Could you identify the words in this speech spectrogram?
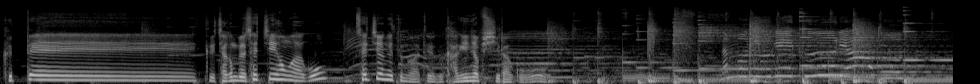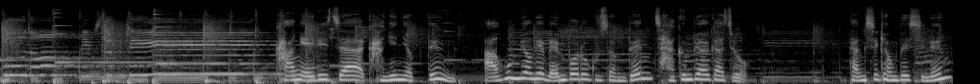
그때 그 작은별 셋째 형하고 셋째 형이었던 것 같아요. 그 강인엽 씨라고 난 모르게 그려본 분홍 립스틱 강애리자, 강인엽 등 아홉 명의 멤버로 구성된 작은별 가족. 당시 경배 씨는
